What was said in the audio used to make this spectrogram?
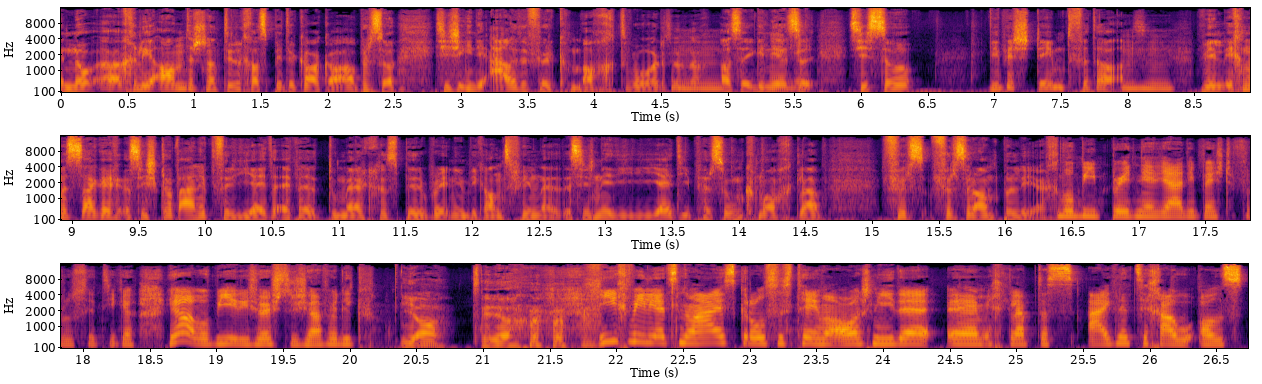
noch ein bisschen anders natürlich als bei der Gaga, aber so, sie ist irgendwie auch dafür gemacht worden. Mhm, also irgendwie, so, sie ist so, wie bestimmt für das. Mhm. Weil ich muss sagen, es ist glaube auch nicht für jeden, eben, du merkst es bei der Britney bei ganz vielen, es ist nicht jede Person gemacht, glaube fürs, fürs Rampenlicht. Wobei Britney hat ja die besten Voraussetzungen. Ja, wobei ihre Schwester ist auch völlig... Ja, ja. Ich will jetzt noch ein grosses Thema anschneiden. Ähm, ich glaube, das eignet sich auch als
